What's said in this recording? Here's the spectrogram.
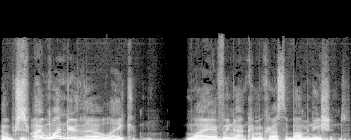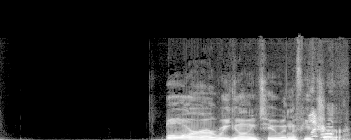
I just, I wonder though, like, why have we not come across Abominations? Or are we going to in the future?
